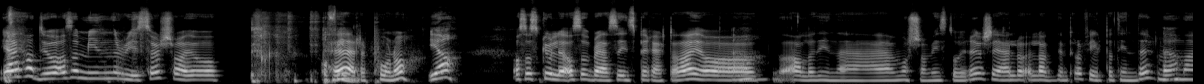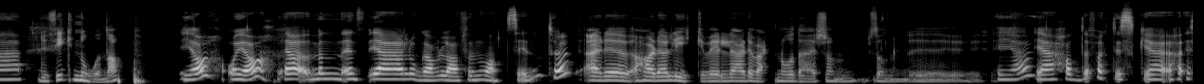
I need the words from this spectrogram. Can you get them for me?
Jeg hadde jo, altså Min research var jo per porno. Ja. Og så, skulle, og så ble jeg så inspirert av deg og alle dine morsomme historier, så jeg lagde en profil på Tinder. Men ja. Du fikk noe napp. ja og ja. ja men jeg logga vel av for en måned siden, tror jeg. Er det, har det allikevel vært noe der som sånn eh, Ja, jeg hadde faktisk Jeg,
